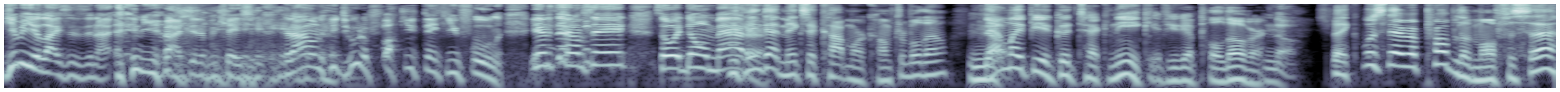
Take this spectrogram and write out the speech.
"Give me your license and, and your identification, because I don't need who the fuck you think you fooling." You understand what I'm saying? So it don't matter. You think that makes a cop more comfortable though? No. That might be a good technique if you get pulled over. no, It's like, was there a problem, officer?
